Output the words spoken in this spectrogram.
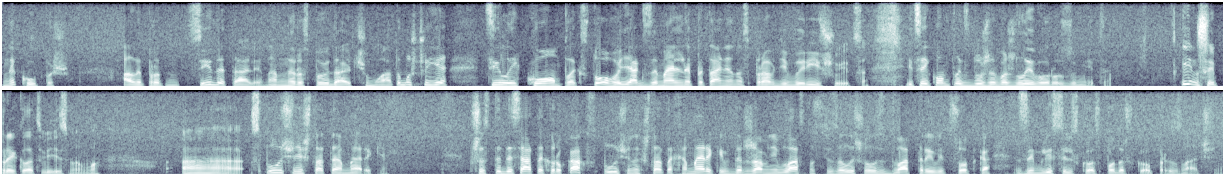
Не купиш. Але про ці деталі нам не розповідають. Чому? А тому, що є цілий комплекс того, як земельне питання насправді вирішується. І цей комплекс дуже важливо розуміти. Інший приклад візьмемо. Сполучені Штати Америки. В 60-х роках в Сполучених Штатах Америки в державній власності залишилось 2-3% землі сільськогосподарського призначення.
